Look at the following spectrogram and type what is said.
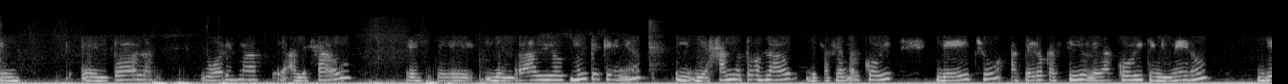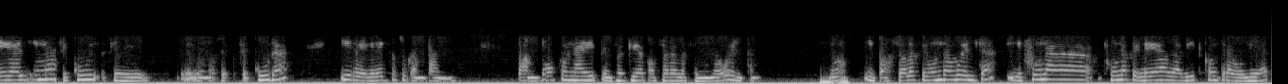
en, todos los lugares más alejados este, y en radios muy pequeñas y viajando a todos lados, desafiando al COVID. De hecho, a Pedro Castillo le da COVID en enero, llega a Lima, se, se, se, se cura y regresa a su campaña. Tampoco nadie pensó que iba a pasar a la segunda vuelta. ¿No? Y pasó a la segunda vuelta y fue una fue una pelea David contra Goliat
